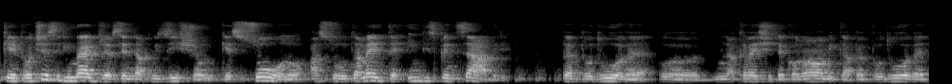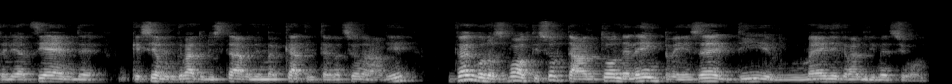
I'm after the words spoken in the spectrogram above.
Che i processi di mergers and acquisition che sono assolutamente indispensabili per produrre uh, una crescita economica, per produrre delle aziende che siano in grado di stare nei mercati internazionali, vengono svolti soltanto nelle imprese di medie e grandi dimensioni.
